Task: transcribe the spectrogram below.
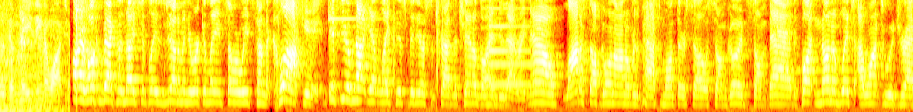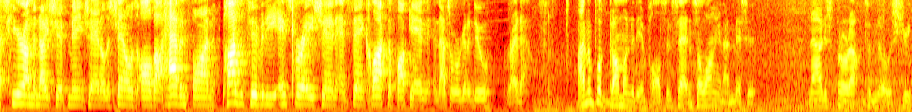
so it's amazing to watch. All right, welcome back to the night shift, ladies and gentlemen. You're working late, and so are we. It's time to clock in. If you have not yet liked this video or subscribed to the channel, go ahead and do that right now. A lot of stuff going on over the past month or so, some good, some bad, but none of which I want to address here on the night shift main channel. This channel is all about having fun, positivity, inspiration, and staying clocked the fuck in, and that's what we're gonna do right now. I haven't put gum under the Impaulsive set in so long, and I miss it. Now I just throw it out into the middle of the street.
